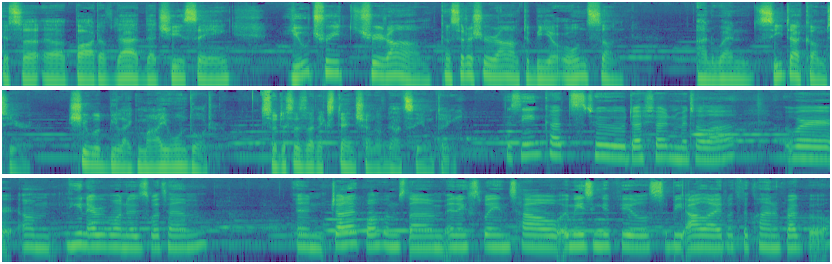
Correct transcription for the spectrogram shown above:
It's a, a part of that that she's saying, you treat Shriram, consider Shriram to be your own son. And when Sita comes here, she will be like my own daughter. So this is an extension of that same thing. The scene cuts to Dashrath and Mithila, where um, he and everyone is with him. And Janak welcomes them and explains how amazing it feels to be allied with the clan of Raghu.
